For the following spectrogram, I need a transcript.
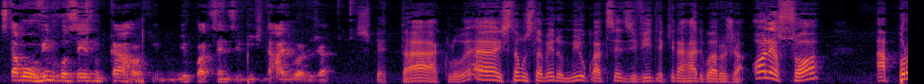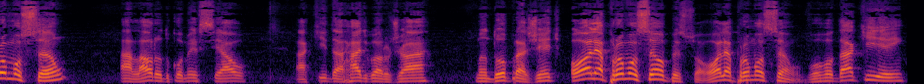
Estava ouvindo vocês no carro aqui, no 1420 da Rádio Guarujá. Espetáculo. É, estamos também no 1420 aqui na Rádio Guarujá. Olha só a promoção, a Laura do comercial aqui da Rádio Guarujá mandou pra gente. Olha a promoção, pessoal. Olha a promoção. Vou rodar aqui, hein?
